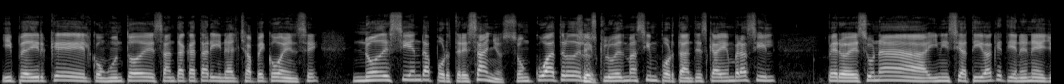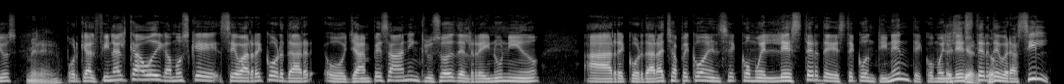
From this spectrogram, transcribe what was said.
y pedir que el conjunto de Santa Catarina, el Chapecoense, no descienda por tres años. Son cuatro de Sí. los clubes más importantes que hay en Brasil, pero es una iniciativa que tienen ellos Miren, porque al fin y al cabo, digamos que se va a recordar, o ya empezaban incluso desde el Reino Unido, a recordar a Chapecoense como el Leicester de este continente, como el Es Leicester cierto. de Brasil.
